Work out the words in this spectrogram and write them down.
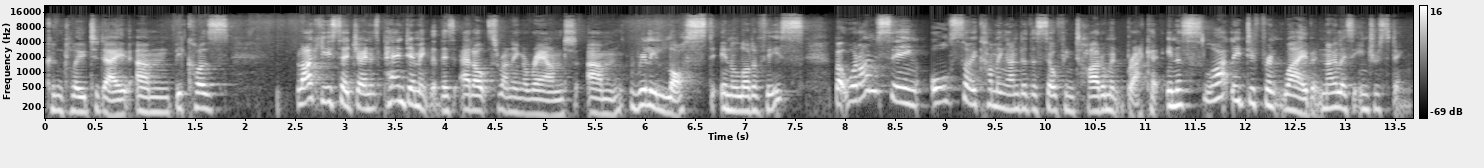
conclude today, um, because, like you said, Jane, it's pandemic that there's adults running around um, really lost in a lot of this. But what I'm seeing also coming under the self entitlement bracket in a slightly different way, but no less interesting,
